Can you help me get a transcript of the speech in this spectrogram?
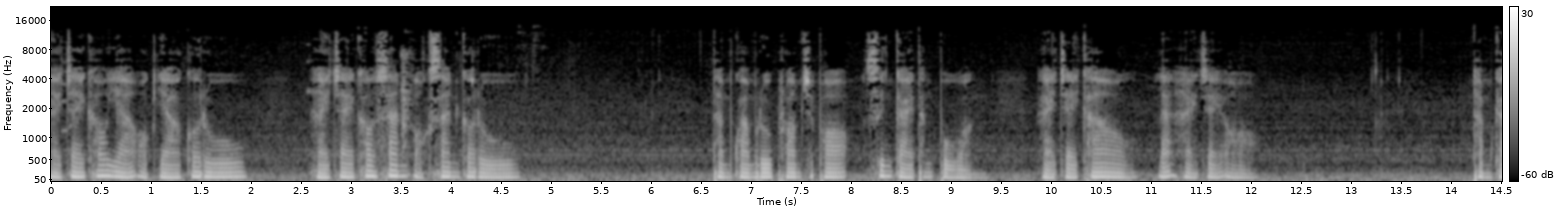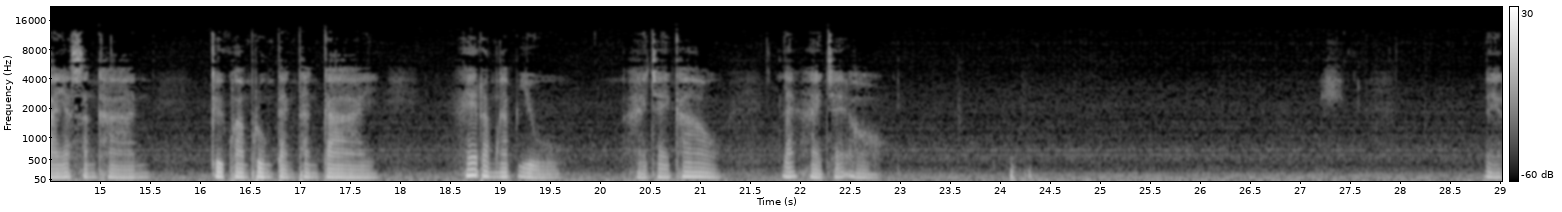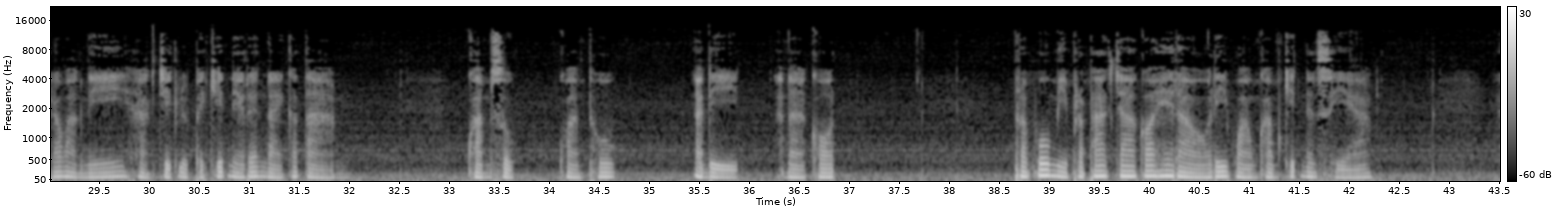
หายใจเข้ายาวออกยาวก็รู้ หายใจเข้าสั้นออกสั้นก็รู้ ทำความรู้พร้อมเฉพาะซึ่งกายทั้งปวง หายใจเข้าและหายใจออก ทำกายสังขาร คือความปรุงแต่งทางกาย ให้รำงับอยู่ หายใจเข้า และหายใจออก ในระหว่างนี้หากจิตหลุดไปคิดในเรื่องใดก็ตาม ความสุข ความทุกข์ อดีต อนาคต พระผู้มีพระภาคเจ้าก็ให้เรารีบวางความคิดนั้นเสีย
